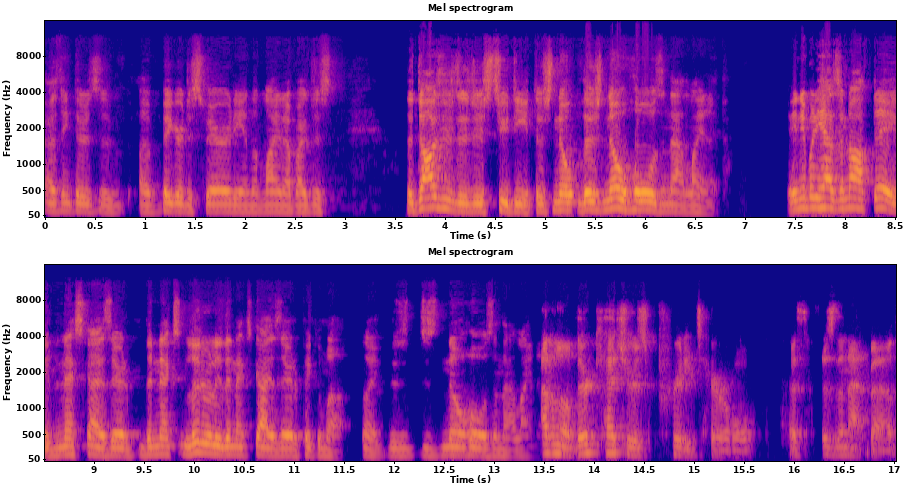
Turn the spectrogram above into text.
I think there's a, a bigger disparity in the lineup. I just the Dodgers are just too deep. There's no there's no holes in that lineup. Anybody has an off day, the next guy is there. The next literally the next guy is there to pick him up. Like there's just no holes in that lineup. I don't know. Their catcher is pretty terrible. That's isn't that bad.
